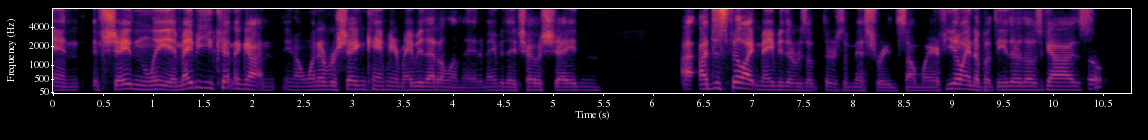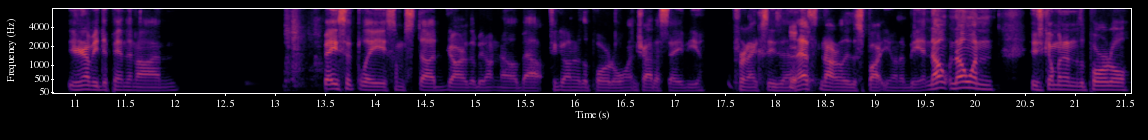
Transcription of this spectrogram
And if Shaedon Lee, and maybe you couldn't have gotten, you know, whenever Shaedon came here, maybe that eliminated. Maybe they chose Shaedon. I, I just feel like maybe there was a there's a misread somewhere. If you don't end up with either of those guys, Oh. you're gonna be dependent on basically some stud guard that we don't know about to go into the portal and try to save you for next season. Yeah. that's not really the spot you want to be in. No, no one who's coming into the portal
